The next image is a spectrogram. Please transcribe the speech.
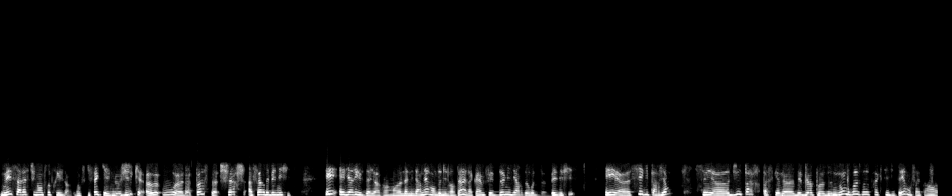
mais ça reste une entreprise. Donc ce qui fait qu'il y a une logique euh, où euh, la Poste cherche à faire des bénéfices. Et elle y arrive d'ailleurs. Hein. L'année dernière, en 2021, elle a quand même fait 2 milliards d'euros de bénéfices. Et si elle y parvient, c'est d'une part parce qu'elle développe de nombreuses autres activités en fait. Hein.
